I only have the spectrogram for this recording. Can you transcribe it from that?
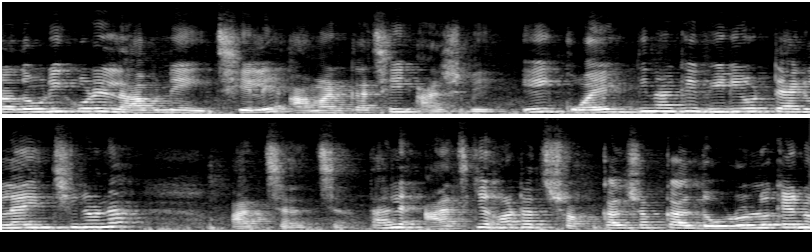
দৌড়াদৌড়ি করে লাভ নেই। ছেলে আমার কাছেই আসবে। এই কয়েকদিন আগে ভিডিওর ট্যাগলাইন ছিল না? আচ্ছা আচ্ছা। তাহলে আজকে হঠাৎ সকাল সকাল দৌড়লো কেন?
